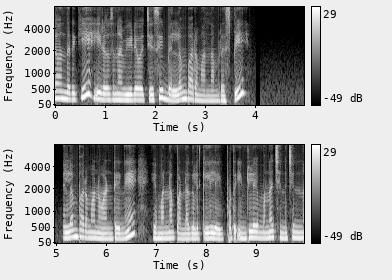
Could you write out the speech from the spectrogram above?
హలో అందరికీ ఈరోజు నా వీడియో వచ్చేసి బెల్లం పరమాన్నం రెసిపీ. బెల్లం పరమాన్నం అంటేనే ఏమన్నా పండగలకి లేకపోతే ఇంట్లో ఏమన్నా చిన్న చిన్న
